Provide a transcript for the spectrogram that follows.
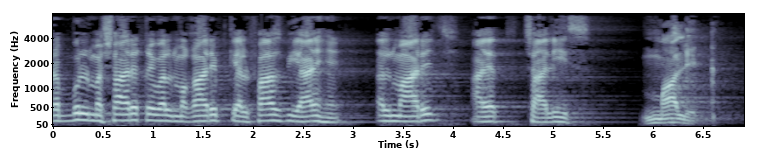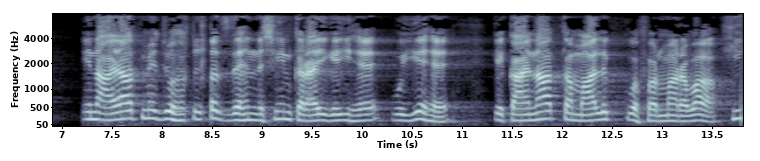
رب المشارق والمغارب کے الفاظ بھی آئے ہیں المارج آیت چالیس۔ مالک۔ ان آیات میں جو حقیقت ذہن نشین کرائی گئی ہے، وہ یہ ہے کہ کائنات کا مالک و فرما روا ہی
